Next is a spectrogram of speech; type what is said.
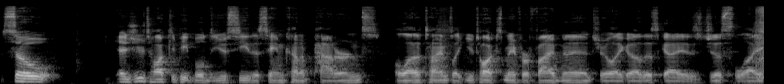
So, as you talk to people, do you see the same kind of patterns? A lot of times, like you talk to me for five minutes, you're like, "Oh, this guy is just like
